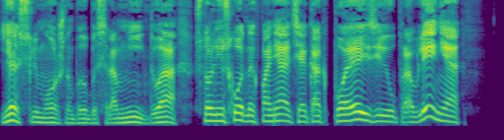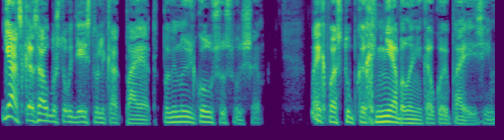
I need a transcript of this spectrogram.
Если можно было бы сравнить два столь несходных понятия, как поэзия и управление, я сказал бы, что вы действовали как поэт, повинуясь голосу свыше. В моих поступках не было никакой поэзии.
